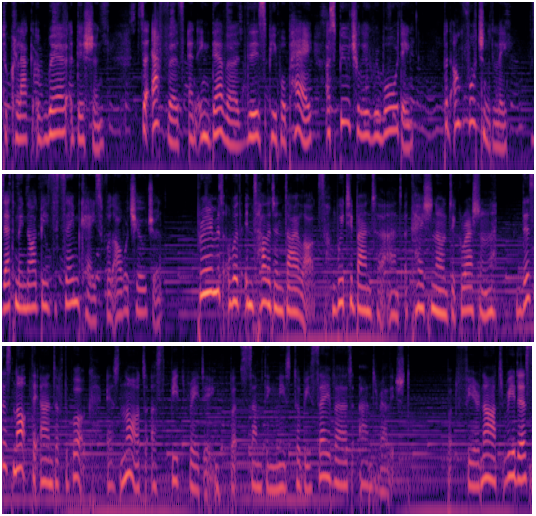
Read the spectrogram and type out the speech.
to collect a rare edition. The efforts and endeavor these people pay are spiritually rewarding, but unfortunately, that may not be the same case for our children. Brimmed with intelligent dialogues, witty banter, and occasional digression, this is not the end of the book. It's not a speed reading, but something needs to be savored and relished. But fear not, readers,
